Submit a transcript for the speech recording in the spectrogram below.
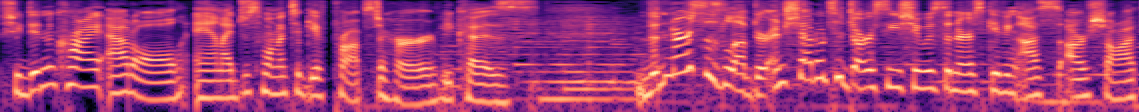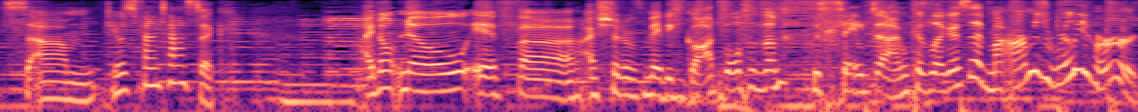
She didn't cry at all. And I just wanted to give props to her because the nurses loved her. And shout out to Darcy. She was the nurse giving us our shots. Um, it was fantastic. I don't know if uh, I should have maybe got both of them at the same time because, like I said, my arms really hurt.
